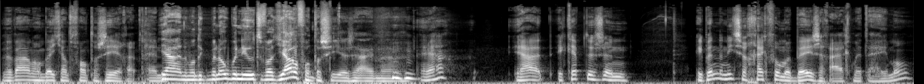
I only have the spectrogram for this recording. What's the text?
We waren nog een beetje aan het fantaseren. En, Ja, want ik ben ook benieuwd wat jouw fantasieën zijn. eh. Ja? Ja, ik heb dus een... Ik ben er niet zo gek veel mee bezig eigenlijk met de hemel,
